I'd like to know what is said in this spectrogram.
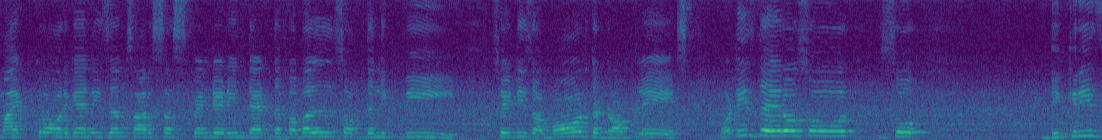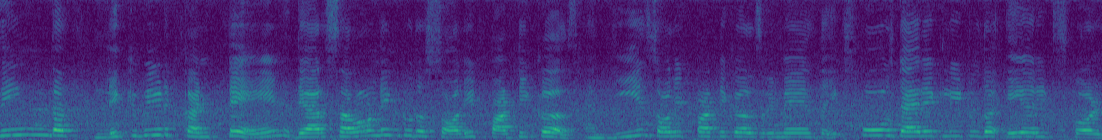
microorganisms are suspended in that the bubbles of the liquid. So it is about the droplets. What is the aerosol? So decreasing the liquid contained they are surrounding to the solid particles and these solid particles remains the exposed directly to the air it's called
